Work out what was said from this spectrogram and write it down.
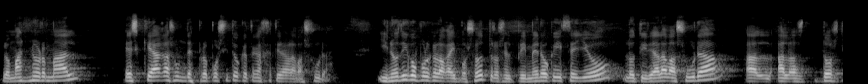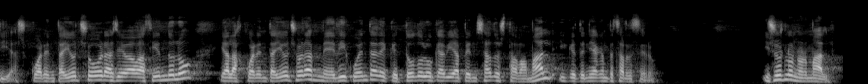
lo más normal es que hagas un despropósito que tengas que tirar a la basura. Y no digo porque lo hagáis vosotros, el primero que hice yo lo tiré a la basura a los dos días. 48 horas llevaba haciéndolo y a las 48 horas me di cuenta de que todo lo que había pensado estaba mal y que tenía que empezar de cero. Y eso es lo normal.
